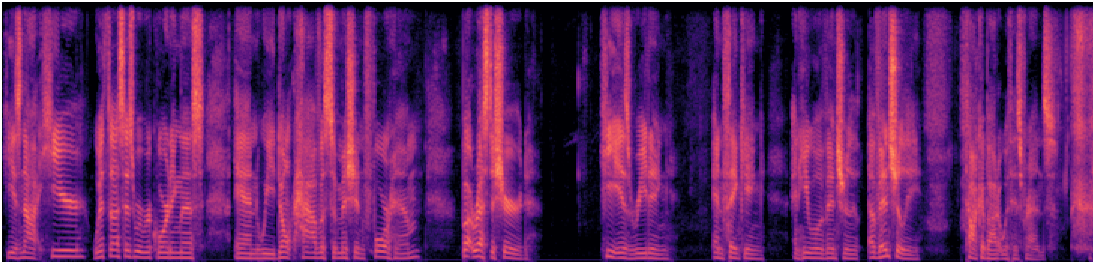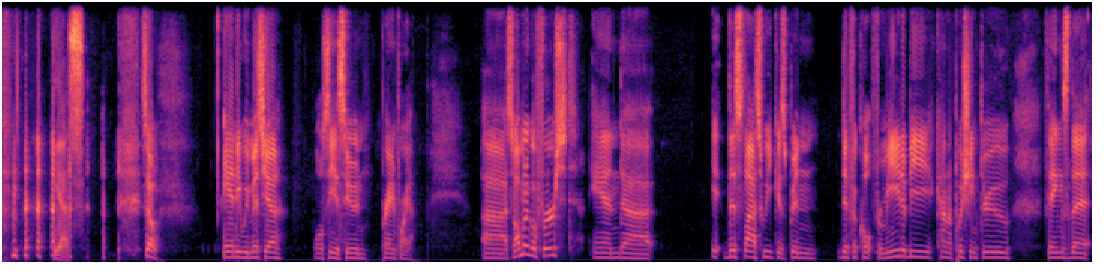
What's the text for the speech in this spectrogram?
He is not here with us as we're recording this, and we don't have a submission for him. But rest assured, he is reading and thinking, and he will eventually eventually talk about it with his friends. Yes. So, Andy, we miss you. We'll see you soon. Praying for you. Uh, so I'm gonna go first, and uh, it, this last week has been difficult for me to be kind of pushing through things that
